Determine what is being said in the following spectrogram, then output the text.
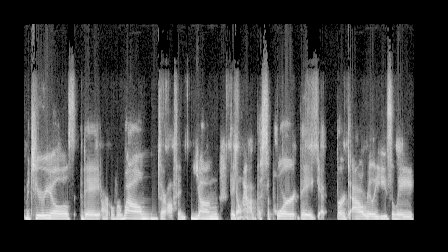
materials. They are overwhelmed. They're often young. They don't have the support. They get burnt out really easily.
